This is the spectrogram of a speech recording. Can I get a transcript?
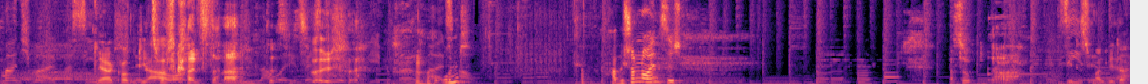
Manchmal passiert. Ja, komm, die Ja, 12 aber- kannst du haben. Das geben niemals Und? auf. Habe ich schon 90. Achso, ah, jedes sind Mal wieder.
